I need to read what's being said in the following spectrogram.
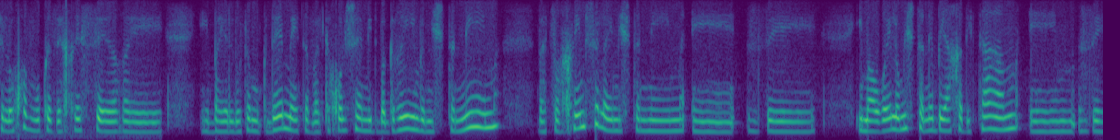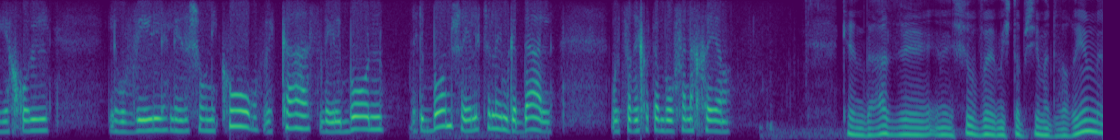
שלא חוו כזה חסר אה, אה, בילדות המוקדמת, אבל ככל שהם מתבגרים ומשתנים, והצרכים שלהם משתנים, זה, אם ההורה לא משתנה ביחד איתם, זה יכול להוביל לאיזשהו ניכור וכעס ועלבון, עלבון שהילד שלהם גדל והוא צריך אותם באופן אחר. כן, ואז אה, שוב אה, משתבשים הדברים אה,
